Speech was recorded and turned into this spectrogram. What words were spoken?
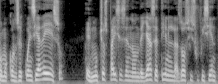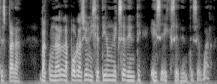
Como consecuencia de eso, en muchos países en donde ya se tienen las dosis suficientes para, vacunar a la población y se tiene un excedente, ese excedente se guarda.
